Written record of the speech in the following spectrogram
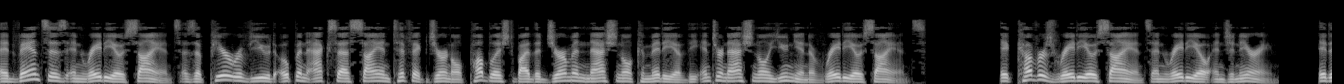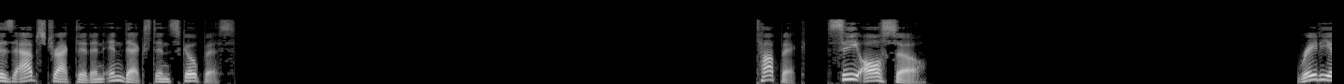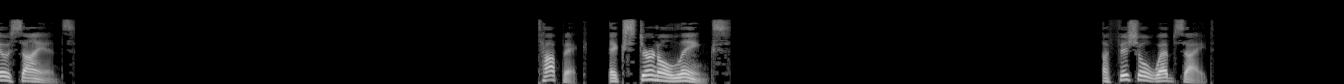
Advances in Radio Science is a peer-reviewed open-access scientific journal published by the German National Committee of the International Union of Radio Science. It covers radio science and radio engineering. It is abstracted and indexed in Scopus. See also Radio science Topic. External links Official website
